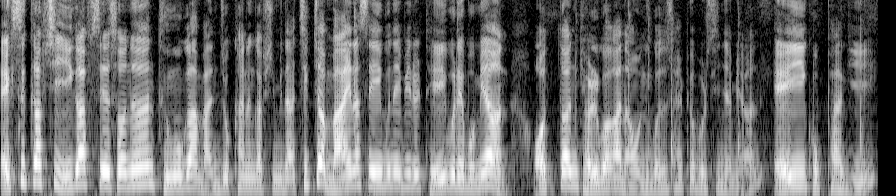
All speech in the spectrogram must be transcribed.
x값이 이 값에서는 등호가 만족하는 값입니다. 직접 마이너스 a분의 b를 대입을 해보면 어떤 결과가 나오는 것을 살펴볼 수 있냐면 a 곱하기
